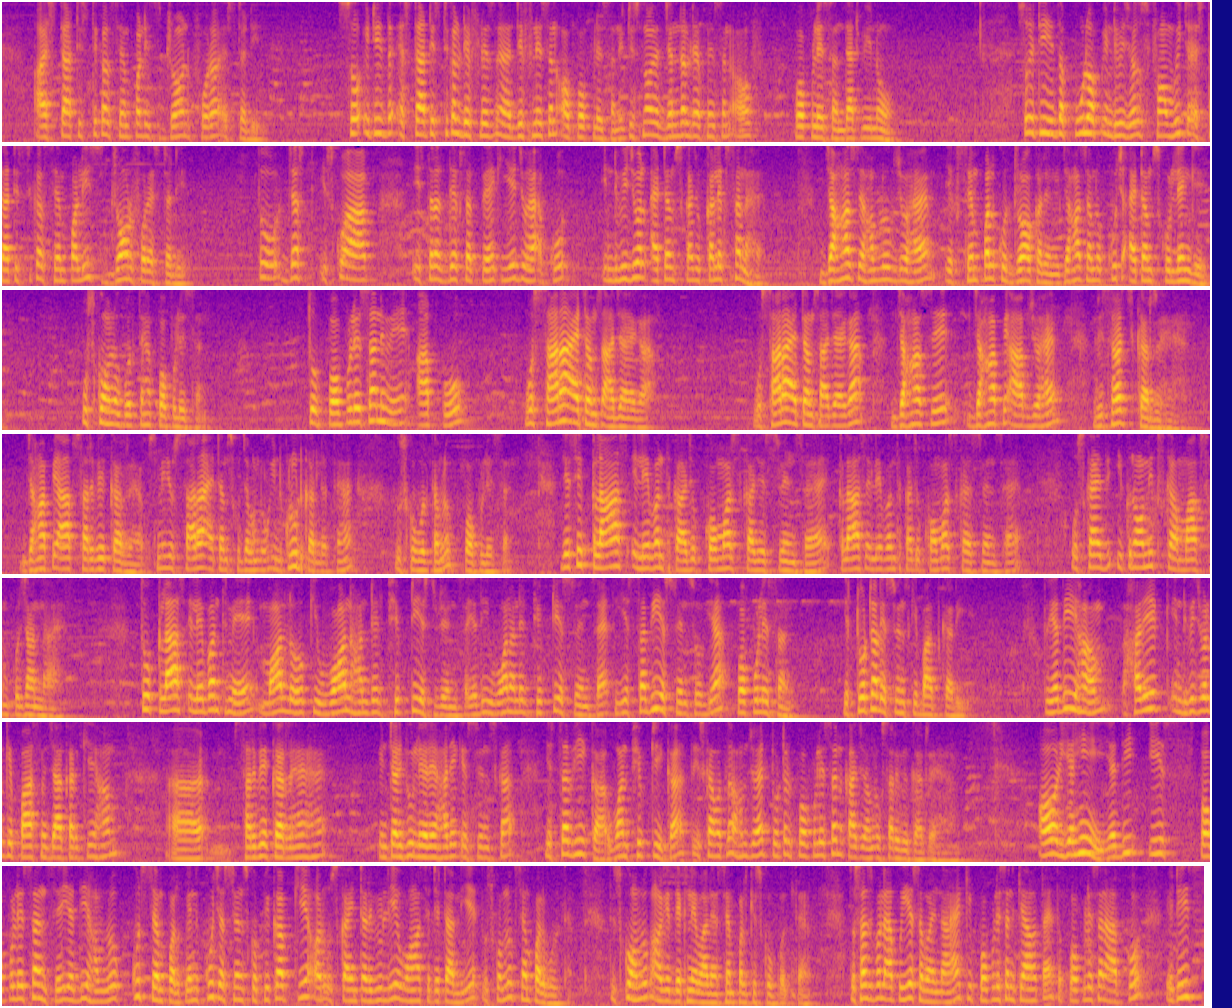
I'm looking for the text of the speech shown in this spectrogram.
a statistical sample is drawn for a study so it is the statistical definition, uh, definition of population it is not a general definition of population that we know so it is the pool of individuals from which a statistical sample is drawn for a study तो just इसको आप इस तरह से देख सकते हैं कि ये जो है आपको इंडिविजुअल आइटम्स का जो कलेक्शन है जहाँ से हम लोग जो है एक सैंपल को ड्रॉ करेंगे, जहाँ से हम लोग कुछ आइटम्स को लेंगे, उसको हम लोग बोलते हैं पॉपुलेशन तो पॉपुलेशन में आपको वो सारा आइटम्स आ जाएगा। वो सारा आइटम्स आ जाएगा जहाँ से, जहाँ पे आप जो है रिसर्च कर रहे हैं, जहाँ पे आप सर्वे कर रहे हैं। उसमें जो सारा आइटम्स को जब हम लोग इंक्लूड कर लेते हैं तो उसको बोलते हैं हम लोग पॉपुलेशन जैसे क्लास एलेवेंथ का जो कॉमर्स का जो स्टूडेंट्स है क्लास एलेवेंथ का जो कॉमर्स का स्टूडेंट्स है उसका इकोनॉमिक्स का मार्क्स हमको जानना है तो क्लास एलेवेंथ में मान लो कि 150 स्टूडेंट्स है यदि 150 स्टूडेंट्स है तो ये सभी स्टूडेंट्स हो गया पॉपुलेशन ये टोटल स्टूडेंट्स की बात करिए तो यदि हम हर एक इंडिविजुअल के पास में जा कर के हम आ, सर्वे कर रहे हैं इंटरव्यू ले रहे हैं हर एक स्टूडेंट्स का ये सभी का 150 का तो इसका मतलब हम जो है टोटल पॉपुलेशन का जो हम लोग सर्वे कर रहे हैं। और यहीं यदि इस पॉपुलेशन से यदि हम लोग कुछ सैंपल को, यानी कुछ स्टूडेंट्स को पिकअप किए और उसका इंटरव्यू लिए, वहाँ से डेटा लिए तो उसको हम लोग सैंपल बोलते हैं। तो इसको हम लोग आगे देखने वाले हैं सैंपल किसको बोलते हैं। तो सबसे पहले आपको ये समझना है कि पॉपुलेशन क्या होता है। तो पॉपुलेशन आपको it is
